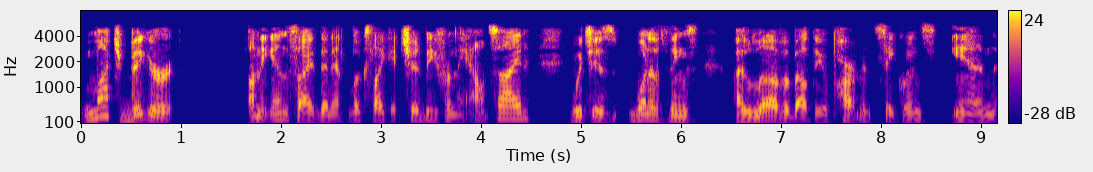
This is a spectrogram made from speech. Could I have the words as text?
much bigger on the inside than it looks like it should be from the outside, which is one of the things I love about the apartment sequence in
